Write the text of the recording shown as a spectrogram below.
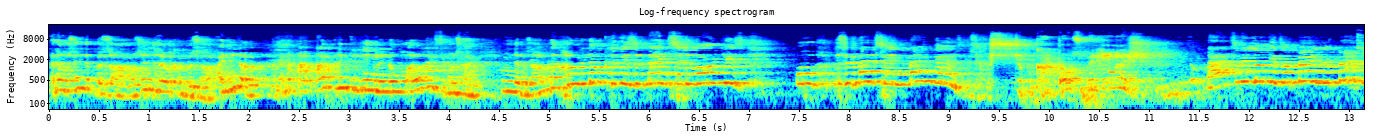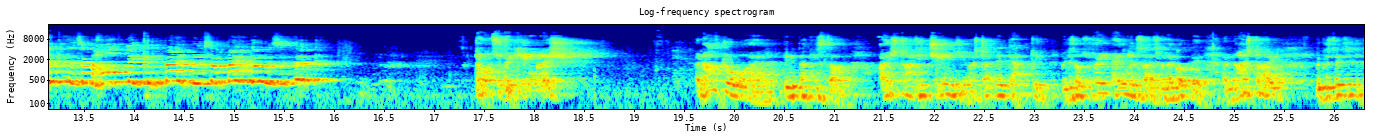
And I was in the bazaar, I was in the local bazaar, and you know, I, I've lived in England all my life, and I was like, in the bazaar, I'm like, oh look, there's a man selling oranges, oh, there's a man selling mangoes. He's like, shh, oh, God, don't speak English. Man look, it's a man, it's a man, look, there's a half-naked man with some mangoes. Don't speak English. And after a while, in Pakistan, I started changing, I started adapting, because I was very anglicised when I got there. And I started, because they said,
